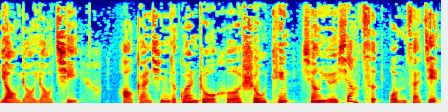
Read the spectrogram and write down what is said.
幺幺幺七。好，感谢您的关注和收听，相约下次我们再见。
